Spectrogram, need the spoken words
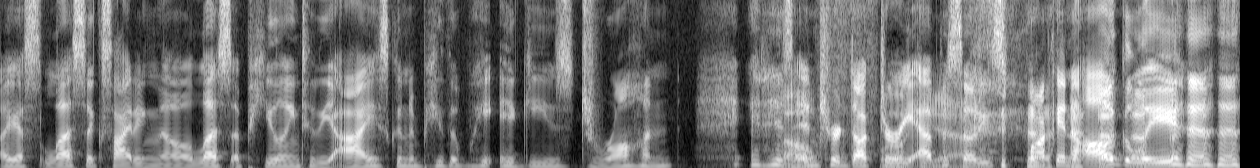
I guess less exciting though, less appealing to the eye is going to be the way Iggy is drawn in his Oh, introductory fuck yeah. episode. He's fucking ugly.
